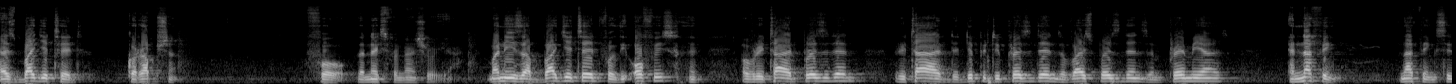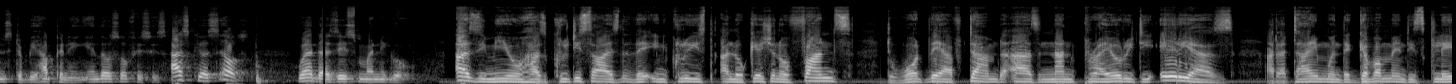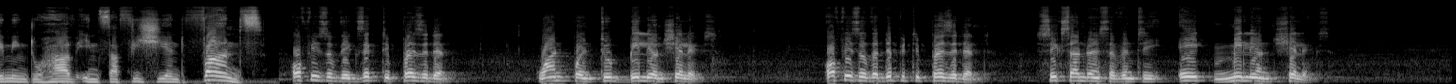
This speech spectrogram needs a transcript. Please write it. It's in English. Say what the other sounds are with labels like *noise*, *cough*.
as budgeted corruption for the next financial year. Monies are budgeted for the office *laughs* of retired president, retired deputy presidents, the vice presidents, and premiers, and nothing, nothing seems to be happening in those offices. Ask yourselves, where does this money go? Azimio has criticized the increased allocation of funds to what they have termed as non-priority areas at a time when the government is claiming to have insufficient funds. Office of the Executive President, 1.2 billion shillings. Office of the Deputy President, 678 million shillings.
